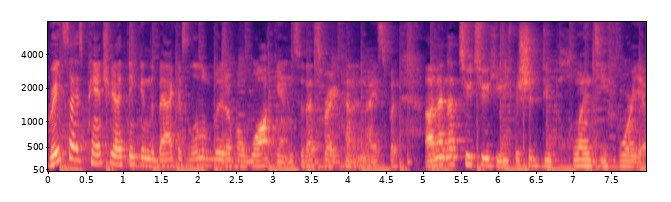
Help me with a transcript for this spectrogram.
Great size pantry, I think in the back is a little bit of a walk-in, so that's very kind of nice, but uh, not, not too, too huge, but should do plenty for you.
